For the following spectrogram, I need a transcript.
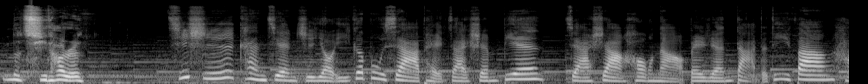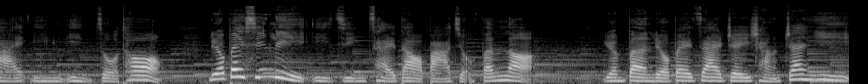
那其他人？其实看见只有一个部下陪在身边，加上后脑被人打的地方还隐隐作痛，刘备心里已经猜到八九分了。原本刘备在这一场战役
